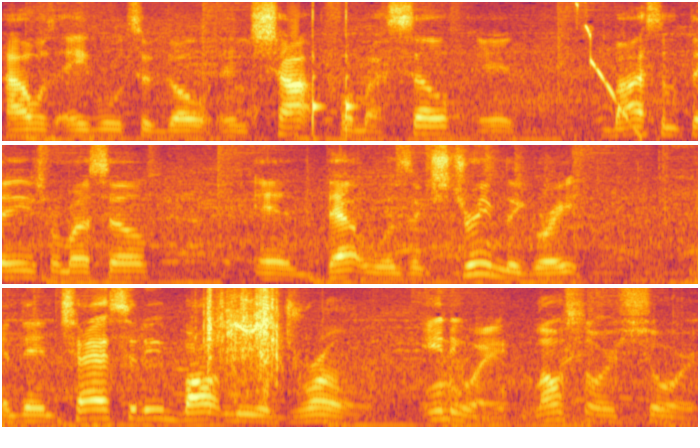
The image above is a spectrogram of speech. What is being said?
I was able to go and shop for myself and buy some things for myself, and that was extremely great. And then Chasity bought me a drone. Anyway, long story short,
